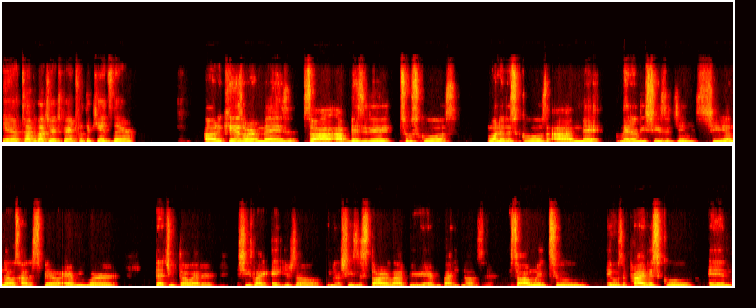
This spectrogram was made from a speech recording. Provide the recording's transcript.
Yeah, talk about your experience with the kids there. Uh, the kids were amazing. So I, I visited two schools. One of the schools I met literally she's a genius. She knows how to spell every word. that you throw at her. She's like eight years old. You know, she's a star in Liberia. Everybody knows her. So I went to, it was a private school and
